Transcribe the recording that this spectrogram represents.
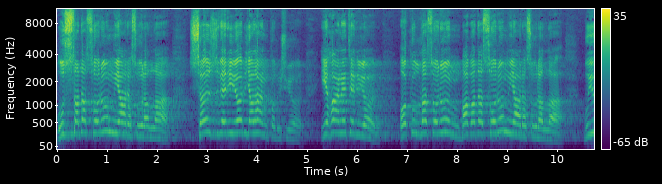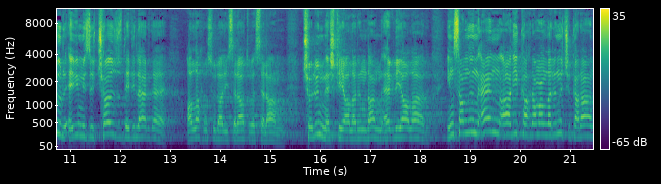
ustada sorun ya Resulallah. Söz veriyor, yalan konuşuyor. İhanet ediyor. Okulda sorun, babada sorun ya Resulallah. Buyur evimizi çöz dediler de Allah Resulü Aleyhisselatü Vesselam çölün eşkıyalarından evliyalar, insanlığın en âli kahramanlarını çıkaran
